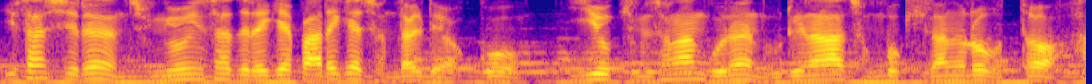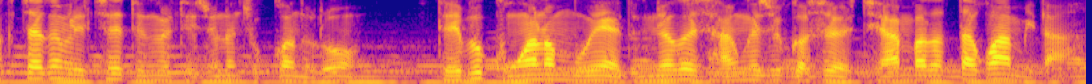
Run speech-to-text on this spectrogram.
이 사실은 중요 인사들에게 빠르게 전달되었고 이후 김성한 군은 우리나라 정보기관으로부터 학자금 일체 등을 대주는 조건으로 대북 공안 업무에 능력을 사용해줄 것을 제안받았다고 합니다.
